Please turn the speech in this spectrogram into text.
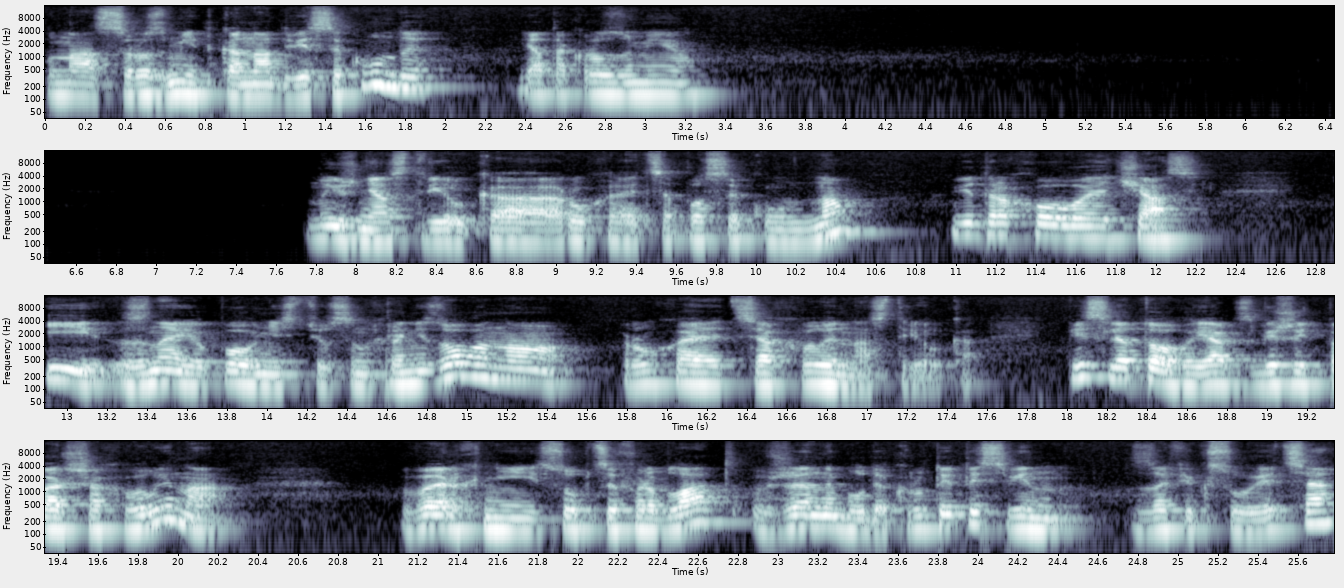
у нас розмітка на 2 секунди, я так розумію. Нижня стрілка рухається посекундно, відраховує час, і з нею повністю синхронізовано рухається хвилинна стрілка. Після того, як збіжить перша хвилина, верхній субциферблат вже не буде крутитись, він зафіксується,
